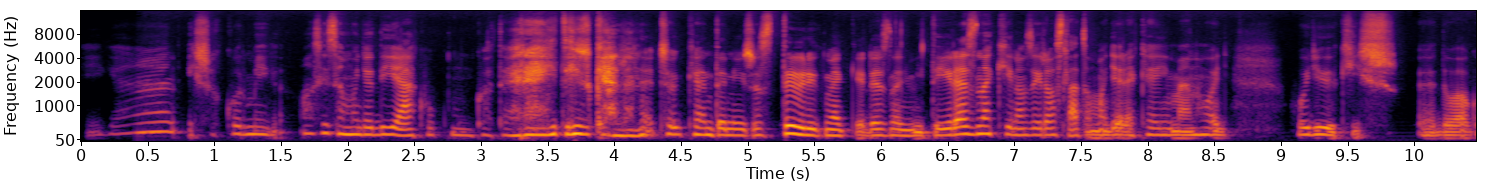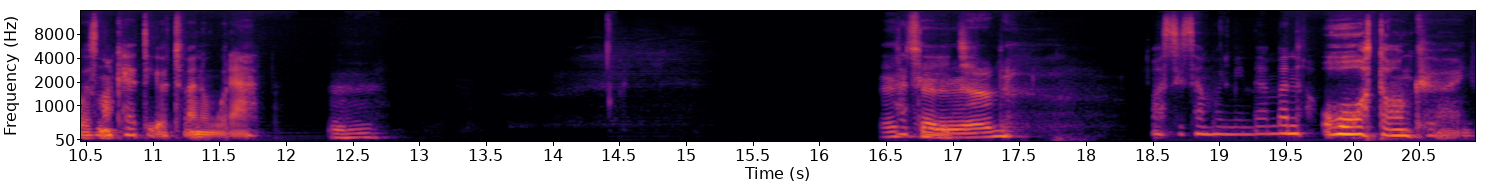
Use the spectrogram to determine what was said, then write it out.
igen, és akkor még azt hiszem, hogy a diákok munkatereit is kellene csökkenteni, és azt tőlük megkérdezni, hogy mit éreznek. Én azért azt látom a gyerekeimen, hogy, hogy ők is dolgoznak heti 50 órát. Uh-huh. Egyszerűen. Hát azt hiszem, hogy mindenben. Ó, tankönyv.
